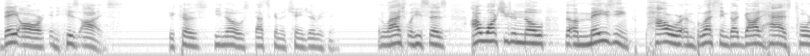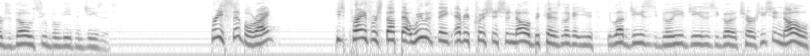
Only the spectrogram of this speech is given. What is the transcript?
they are in His eyes because He knows that's going to change everything. And lastly, he says, I want you to know the amazing power and blessing that God has towards those who believe in Jesus. Pretty simple, right? He's praying for stuff that we would think every Christian should know because look at you. You love Jesus, you believe Jesus, you go to church. You should know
